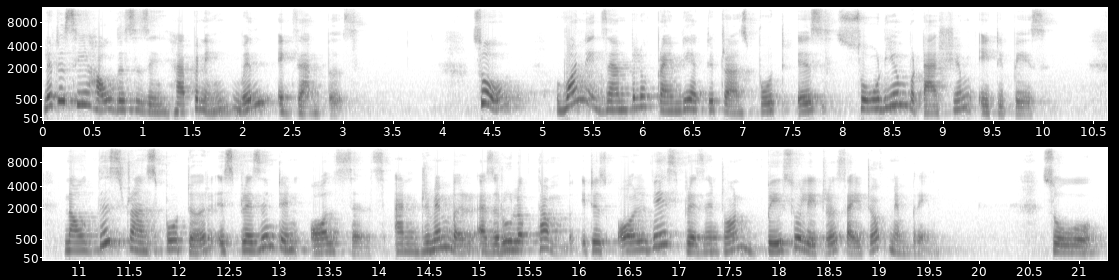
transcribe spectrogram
Let us see how this is happening with examples. So, one example of primary active transport is sodium potassium ATPase. Now this transporter is present in all cells and remember as a rule of thumb it is always present on basolateral site of membrane. So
